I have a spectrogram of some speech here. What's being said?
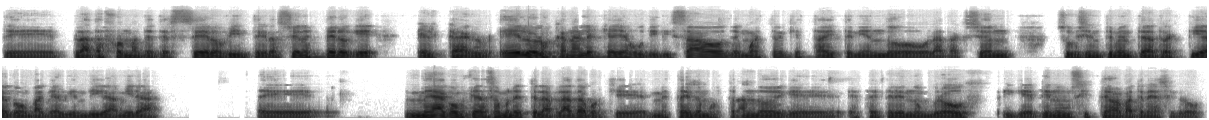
de plataformas de terceros, vía integraciones, pero que el, el o los canales que hayas utilizado demuestren que estáis teniendo la atracción suficientemente atractiva como para que alguien diga, mira, eh, me da confianza ponerte la plata porque me estáis demostrando de que estáis teniendo un growth y que tiene un sistema para tener ese growth.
